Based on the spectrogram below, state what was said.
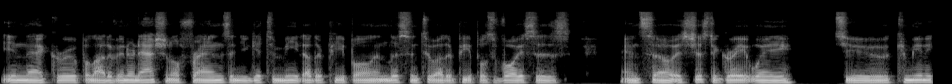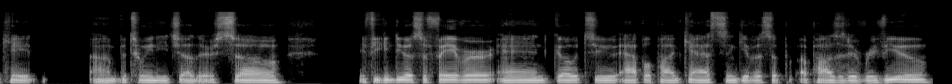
in that group, a lot of international friends, and you get to meet other people and listen to other people's voices. And so it's just a great way to communicate um, between each other. So if you can do us a favor and go to Apple Podcasts and give us a, a positive review.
